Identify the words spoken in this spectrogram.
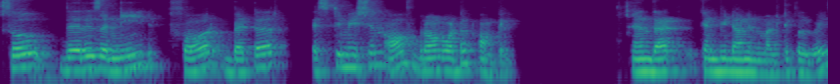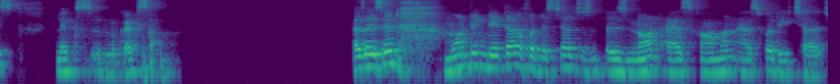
So there is a need for better estimation of groundwater pumping. And that can be done in multiple ways. Let's look at some. As I said, monitoring data for discharge is not as common as for recharge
